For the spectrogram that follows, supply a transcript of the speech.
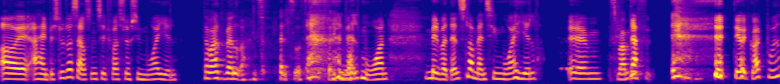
og, øh, og han beslutter sig jo sådan set for at slå sin mor ihjel. Der var et valg, og han valgte dræbe Han valgte moren. Men hvordan slår man sin mor ihjel? Øhm, Svampe? der, det er jo et godt bud.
